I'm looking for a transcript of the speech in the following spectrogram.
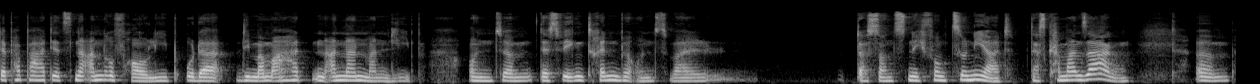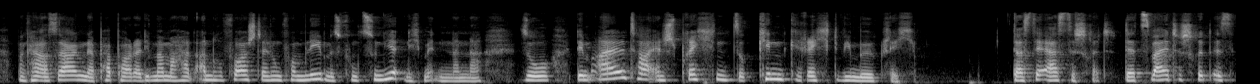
der Papa hat jetzt eine andere Frau lieb oder die Mama hat einen anderen Mann lieb. Und ähm, deswegen trennen wir uns, weil das sonst nicht funktioniert. Das kann man sagen. Ähm, man kann auch sagen, der Papa oder die Mama hat andere Vorstellungen vom Leben. Es funktioniert nicht miteinander. So dem Alter entsprechend so kindgerecht wie möglich. Das ist der erste Schritt. Der zweite Schritt ist,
